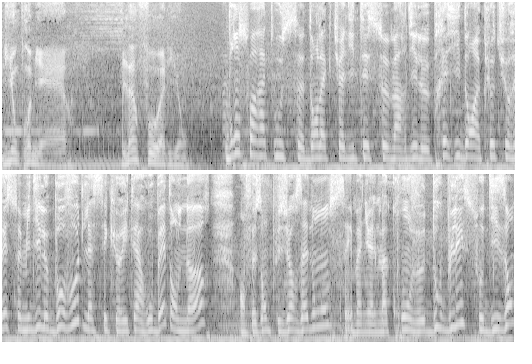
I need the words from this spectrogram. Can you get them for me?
Lyon Première, l'info à Lyon. Bonsoir à tous. Dans l'actualité ce mardi, le président a clôturé ce midi le Beauvau de la sécurité à Roubaix dans le Nord. En faisant plusieurs annonces, Emmanuel Macron veut doubler sous 10 ans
